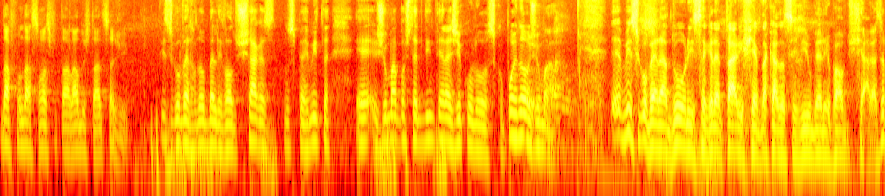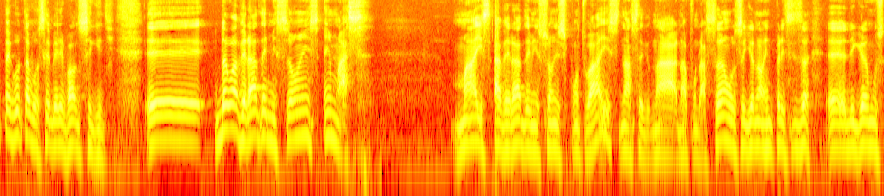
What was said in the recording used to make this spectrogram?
da Fundação Hospitalar do Estado de Sergipe. Vice-governador Belivaldo Chagas, nos permita, é, Gilmar gostaria de interagir conosco. Pois não, Gilmar? É, Vice-governador e secretário-chefe da Casa Civil, Belivaldo Chagas. Eu pergunto a você, Belivaldo, o seguinte: é, não haverá demissões em massa mas haverá demissões pontuais na, na, na fundação? Ou seja, não, a gente precisa, é, digamos,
